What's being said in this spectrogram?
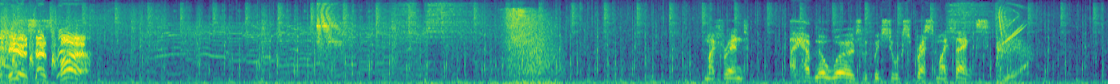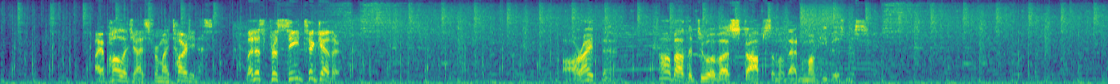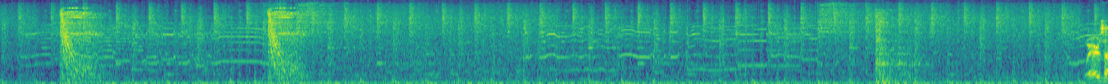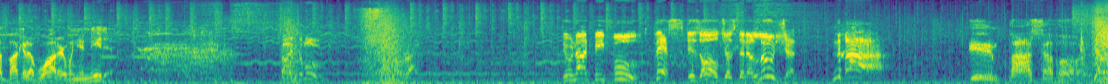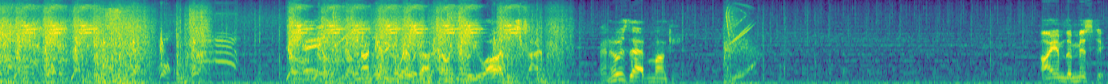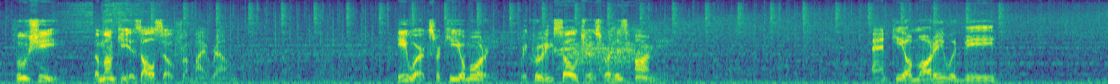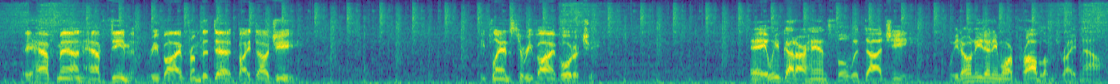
Fierce as fire! My friend, I have no words with which to express my thanks. I apologize for my tardiness. Let us proceed together. All right then. How about the two of us stop some of that monkey business? Where's a bucket of water when you need it? Time to move! Do not be fooled. This is all just an illusion. Nah! Impossible. Hey, you're not getting away without telling me who you are this time. And who's that monkey? I am the mystic, Fu Xi. The monkey is also from my realm. He works for Kiyomori, recruiting soldiers for his army. And Kiyomori would be... A half-man, half-demon, revived from the dead by Daji. He plans to revive Orochi. Hey, we've got our hands full with Daji. We don't need any more problems right now.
